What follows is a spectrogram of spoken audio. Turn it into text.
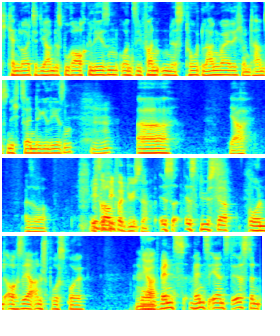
ich kenne Leute, die haben das Buch auch gelesen und sie fanden es tot langweilig und haben es nicht zu Ende gelesen. Mhm. Äh, ja, also. Ist glaub, auf jeden Fall düster. Ist, ist düster und auch sehr anspruchsvoll. Ja. Und wenn es ernst ist, dann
